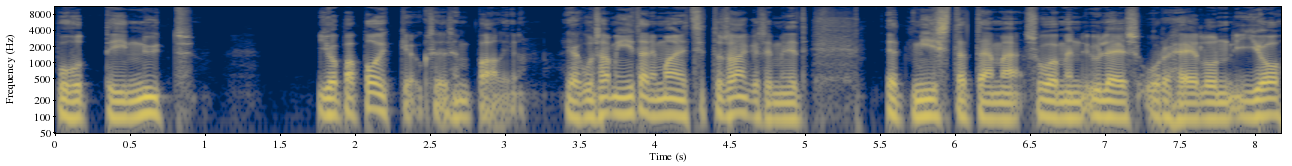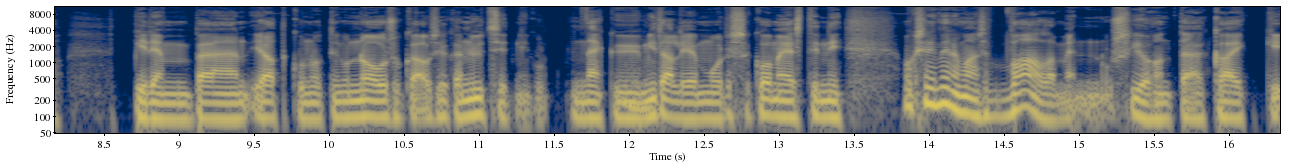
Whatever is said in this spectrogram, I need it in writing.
puhuttiin nyt jopa poikkeuksellisen paljon. Ja kun Sami Itäni mainitsi tuossa aikaisemmin, että, että mistä tämä Suomen yleisurheilun jo – pidempään jatkunut niin kuin nousukausi, joka nyt sitten niin näkyy mm. mitalien muodossa komeasti, niin onko se nimenomaan se valmennus, johon tämä kaikki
